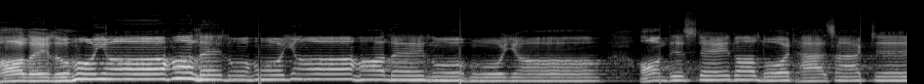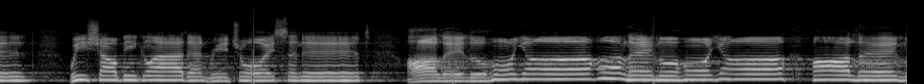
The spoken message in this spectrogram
Alleluia, Alleluia, Alleluia. On this day the Lord has acted. We shall be glad and rejoice in it. Alleluia, Alleluia, Alleluia.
